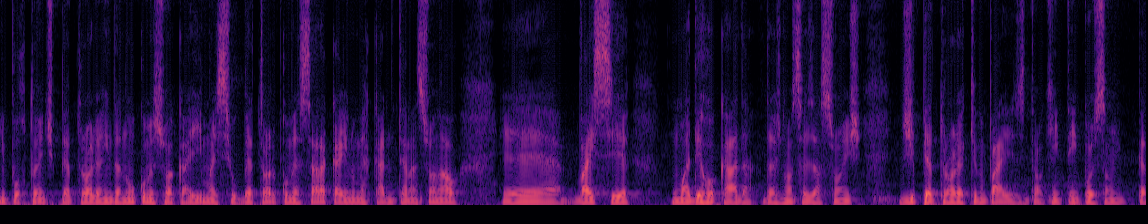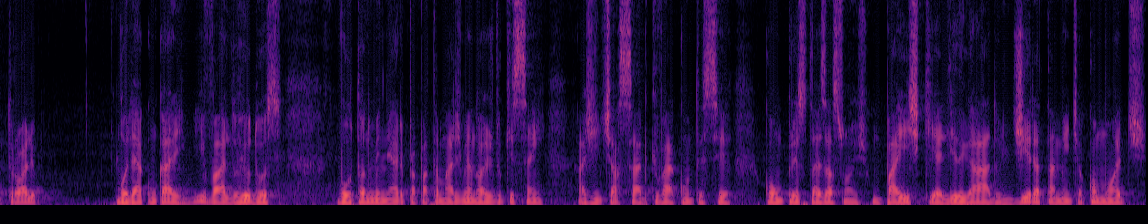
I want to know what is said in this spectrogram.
Importante, petróleo ainda não começou a cair, mas se o petróleo começar a cair no mercado internacional, é, vai ser uma derrocada das nossas ações de petróleo aqui no país. Então, quem tem posição em petróleo, olhar com carinho. E Vale do Rio Doce voltando o minério para patamares menores do que 100, a gente já sabe o que vai acontecer com o preço das ações. Um país que é ligado diretamente a commodities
